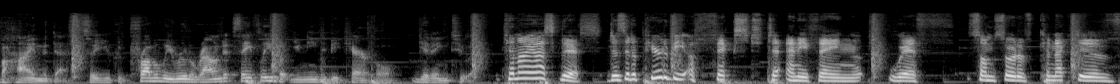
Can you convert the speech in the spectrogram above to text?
behind the desk. So, you could probably route around it safely, but you need to be careful getting to it. Can I ask this? Does it appear to be affixed to anything with some sort of connective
